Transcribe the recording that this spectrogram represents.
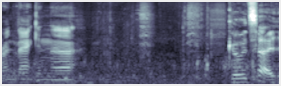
run back and uh, go inside.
